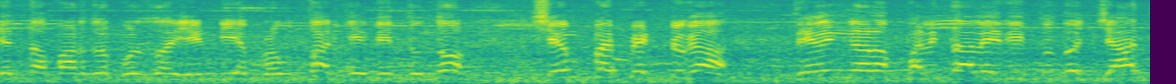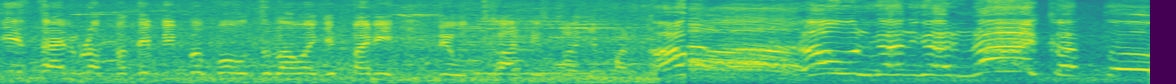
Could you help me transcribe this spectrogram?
జనతా పార్టీలో కొనసాగే ఎన్డీఏ ప్రభుత్వానికి ఏదైతుందో చెంప పెట్టుగా తెలంగాణ ఫలితాలు ఏదైతుందో జాతీయ స్థాయిలో కూడా ప్రతిబింబపోతున్నామని చెప్పని మేము ఉద్ఘాటిస్తున్నామని చెప్పండి. రాహుల్ గాంధీ గారి నాయకత్వం.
